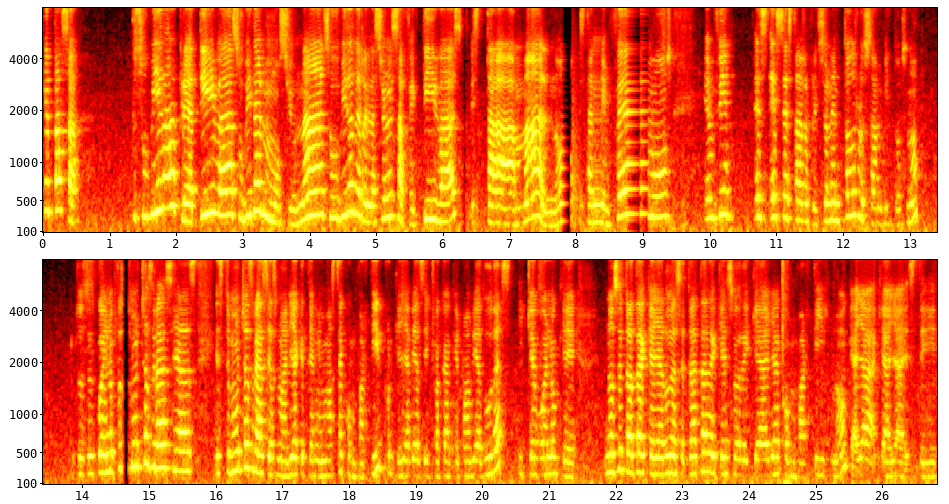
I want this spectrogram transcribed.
¿Qué pasa? Pues su vida creativa, su vida emocional, su vida de relaciones afectivas está mal, ¿no? Están enfermos, en fin, es, es esta reflexión en todos los ámbitos, ¿no? Entonces, bueno, pues muchas gracias. Este, muchas gracias, María, que te animaste a compartir, porque ya habías dicho acá que no había dudas y qué bueno que no se trata de que haya dudas, se trata de que eso, de que haya compartir, ¿no? Que haya, que haya este,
